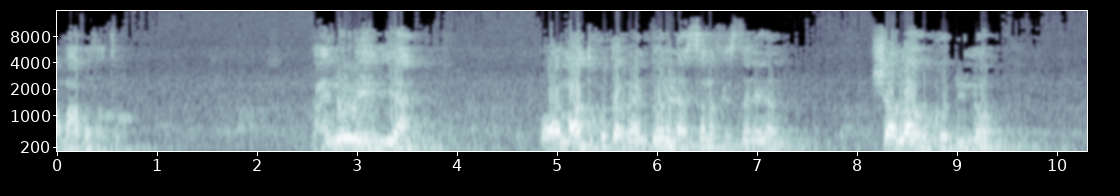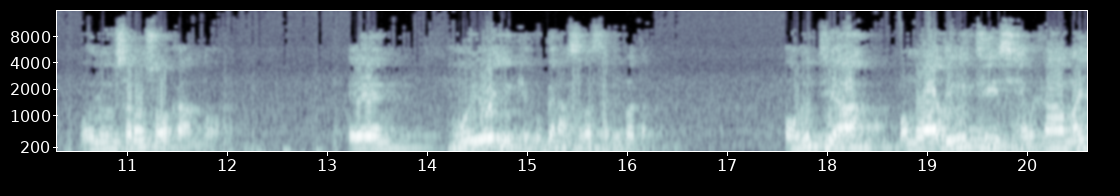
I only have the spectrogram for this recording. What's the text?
ama ha badato. Waxay noo weheliyaa oo aan maanta ku darnayn doonaynaa sanad kastana inaan insha allahu kordhinno oonu saro soo qaadno hooyooyinka ku ganacsada sariibadda oo runtii ah waa muwaadiniintii isxilqaamay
